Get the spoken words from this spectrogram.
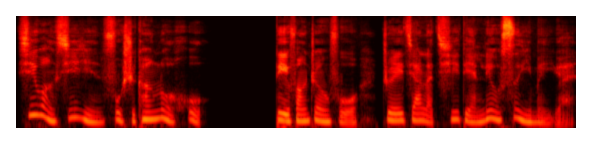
希望吸引富士康落户。地方政府追加了七点六四亿美元，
